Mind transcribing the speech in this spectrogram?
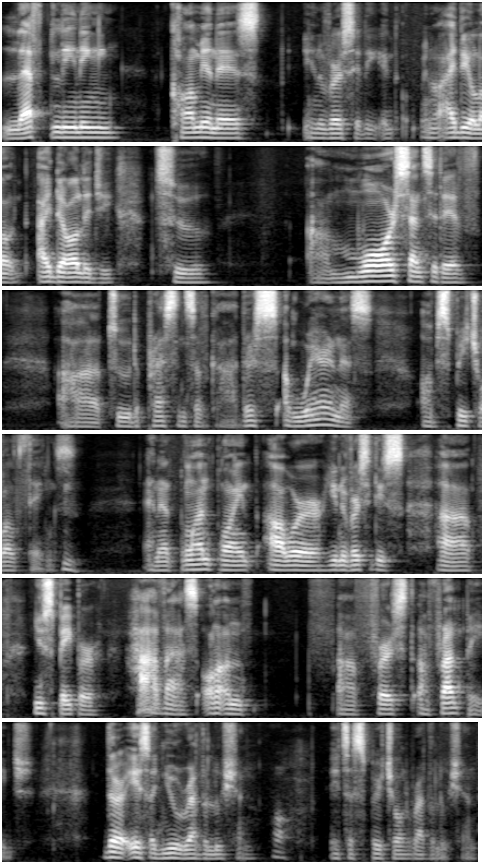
left-leaning, communist university, and you know, ideolo- ideology to um, more sensitive uh, to the presence of God. There's awareness of spiritual things. Hmm. And at one point, our university's uh, newspaper have us on uh, first uh, front page there is a new revolution. Oh. It's a spiritual revolution.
